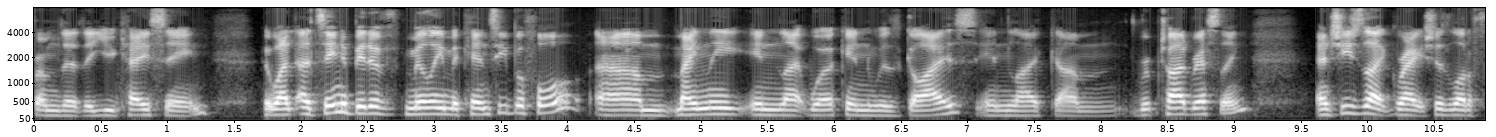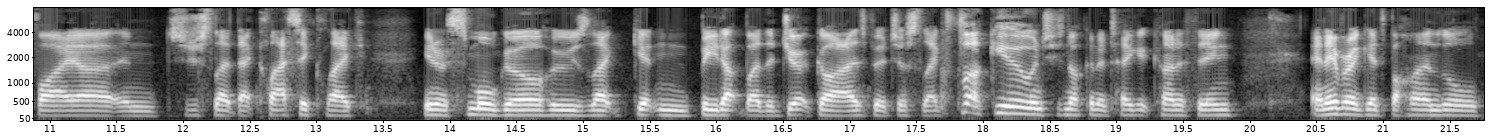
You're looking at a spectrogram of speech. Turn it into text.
from the, the UK scene, who I'd, I'd seen a bit of Millie McKenzie before, um, mainly in like working with guys in like um, Riptide Wrestling, and she's like great. She has a lot of fire, and she's just like that classic like you know, small girl who's like getting beat up by the jerk guys, but just like fuck you, and she's not going to take it, kind of thing. And everyone gets behind little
